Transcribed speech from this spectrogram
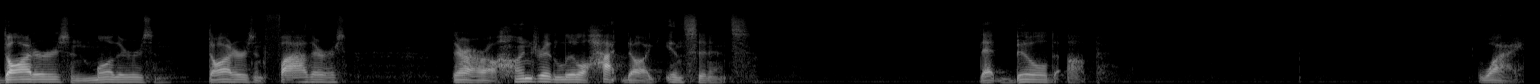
daughters and mothers and daughters and fathers? There are a hundred little hot dog incidents that build up. Why?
